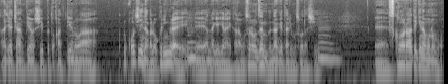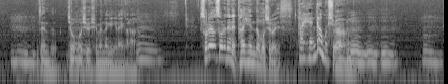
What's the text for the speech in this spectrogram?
アジアチャンピオンシップとかっていうのは、コーチ陣なんか6人ぐらいでやんなきゃいけないから、もうそれも全部投げたりもそうだし、うん。えースコアラー的なものもうん。全部情報収集もやんなきゃいけないから、うんそれはそれでね大変で面白いです。大変で面白い、ううんん、うんうん。うん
